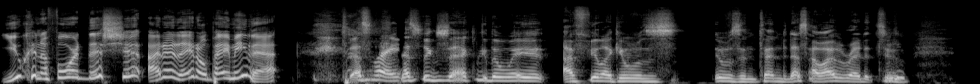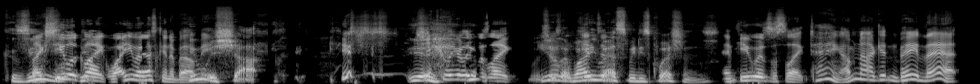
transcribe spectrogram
"You can afford this shit. I don't. They don't pay me that." that's Right. that's exactly the way it. I feel like it was it was intended. That's how I read it too. Mm-hmm. Because Like she looked like, "Why are you asking he about me?" was shocked. she Yeah. clearly was like, She was "You like, "Why are you to-" asking me these questions?" And he was just like, "Dang, I'm not getting paid that."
